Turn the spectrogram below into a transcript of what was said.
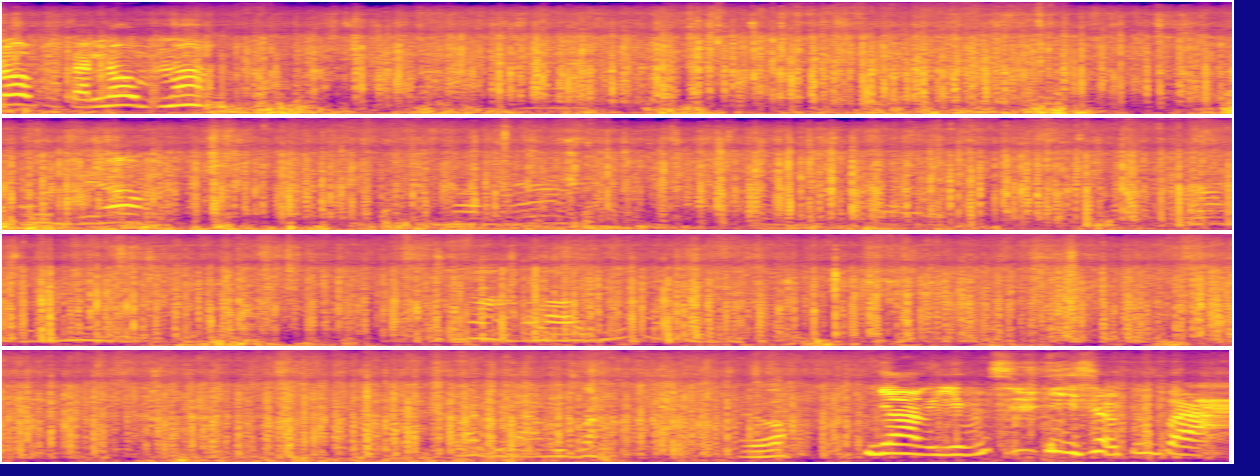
ลมกับลมเนาะ คุณพี่น้องนอนน้ำบ้านเดี๋ยวนี้หน้าลายเยอะกว่าบ้านยาวดีกว่า เดี๋ยวอย่าไปยิ้มสิเจ้าคือบาด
